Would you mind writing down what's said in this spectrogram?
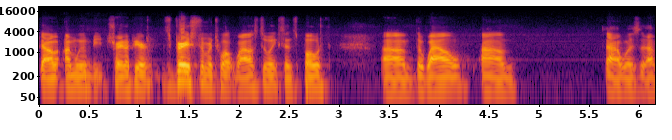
I'm, I'm going to be straight up here. It's very similar to what WoW's doing since both um, the WoW um, that was uh,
